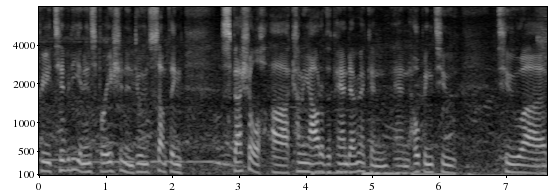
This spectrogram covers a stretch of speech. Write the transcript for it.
creativity and inspiration and doing something special uh, coming out of the pandemic and, and hoping to to uh,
